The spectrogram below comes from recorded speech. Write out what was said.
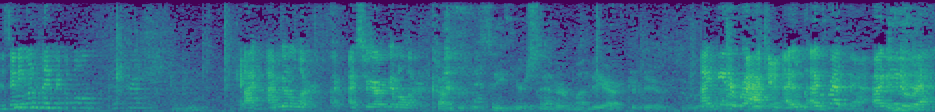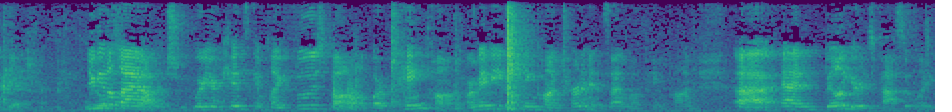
Does anyone play pickleball in this room? Okay. I, I'm gonna learn. I, I swear I'm gonna learn. Come to the senior center Monday afternoon. so we'll- I need a racket. I, I read that. I need a racket. You get a lounge where your kids can play foosball or ping pong, or maybe even ping pong tournaments. I love ping pong. Uh, and billiards, possibly.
